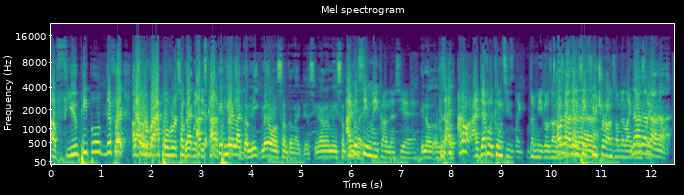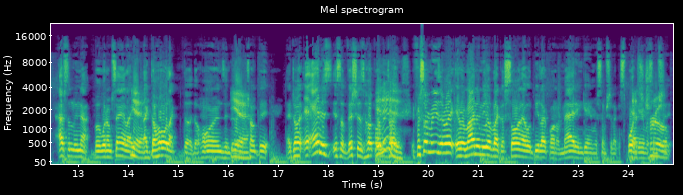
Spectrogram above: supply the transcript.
a few people different Like, that would rap about- over something Like with I, this could- kind I could hear like a Meek Mill on something like this. You know what I mean? Something I could like, see Meek on this, yeah. you know Because I, I don't, I definitely couldn't see like the Migos on oh, this. Oh, no, I couldn't no, see no, no. Future on something like No, this. no, like, no, no, absolutely not. But what I'm saying, like, Yeah. like the whole, like the the horns and the Yeah. trumpet, that joint, and, and it's it's a vicious hook on It the joint. is. For some reason, right, it reminded me of like a song that would be like on a Madden game or some shit, like a sport That's game or true. some shit.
